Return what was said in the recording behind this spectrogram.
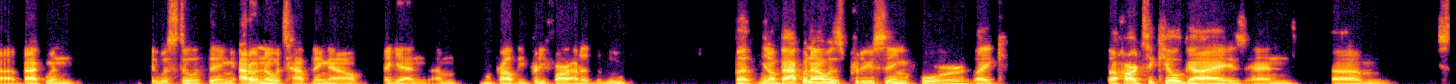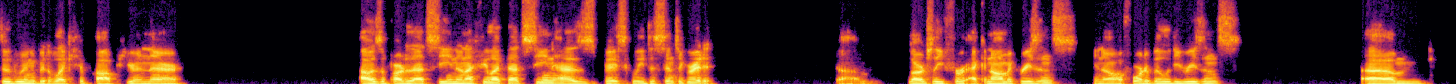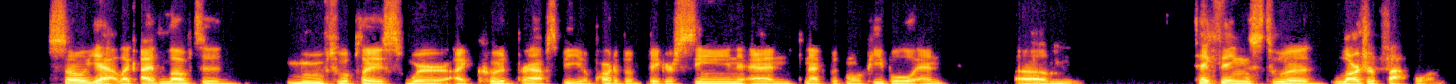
uh, back when it was still a thing. I don't know what's happening now. Again, I'm probably pretty far out of the loop. But you know, back when I was producing for like the Hard to Kill guys and um, still doing a bit of like hip hop here and there, I was a part of that scene, and I feel like that scene has basically disintegrated. Um, largely for economic reasons, you know, affordability reasons. Um, so yeah, like I'd love to move to a place where I could perhaps be a part of a bigger scene and connect with more people and um, take things to a larger platform.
